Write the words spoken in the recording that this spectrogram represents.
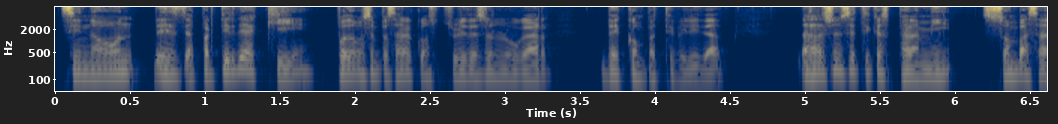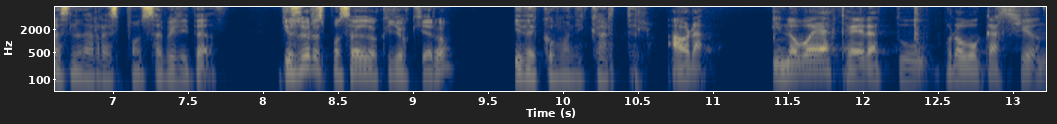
sino desde a partir de aquí podemos empezar a construir desde un lugar de compatibilidad. Las relaciones éticas para mí son basadas en la responsabilidad. Yo soy responsable de lo que yo quiero y de comunicártelo. Ahora, y no voy a caer a tu provocación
